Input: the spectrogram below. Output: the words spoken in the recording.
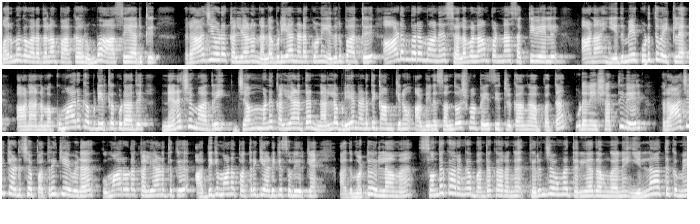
மருமக வரதெல்லாம் பார்க்க ரொம்ப ஆசையா இருக்கு. ராஜியோட கல்யாணம் நல்லபடியா நடக்கும்னு எதிர்பார்த்து ஆடம்பரமான செலவெல்லாம் பண்ணா சக்திவேலு. ஆனா எதுவுமே கொடுத்து வைக்கல. ஆனா நம்ம குமாருக்கு அப்படி இருக்கக்கூடாது. நினைச்ச மாதிரி ஜம்முன்னு கல்யாணத்தை நல்லபடியா நடத்தி காமிக்கணும் அப்படின்னு சந்தோஷமா பேசிட்டு இருக்காங்க அப்பத்தான் உடனே சக்திவேல் ராஜிக்கு அடிச்ச பத்திரிக்கையை விட குமாரோட கல்யாணத்துக்கு அதிகமான பத்திரிக்கை அடிக்க சொல்லியிருக்கேன். அது மட்டும் இல்லாம சொந்தக்காரங்க பந்தக்காரங்க தெரிஞ்சவங்க தெரியாதவங்கன்னு எல்லாத்துக்குமே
